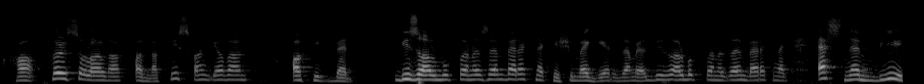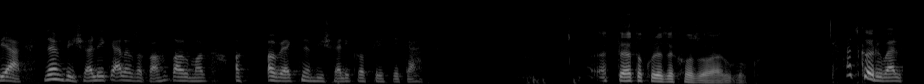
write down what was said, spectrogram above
ha felszólalnak, annak visszhangja van, akikben bizalmuk van az embereknek, és megérdemelt bizalmuk van az embereknek, ezt nem bírják, nem viselik el azok a hatalmak, amelyek nem viselik a kritikát. Hát, tehát akkor ezek hazaárulók. Hát körülbelül,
